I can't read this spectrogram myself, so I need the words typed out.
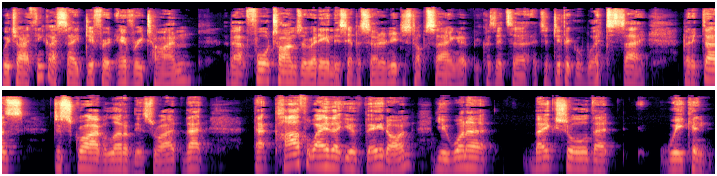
which I think I say different every time, about four times already in this episode. I need to stop saying it because it's a it's a difficult word to say, but it does describe a lot of this, right? That that pathway that you've been on, you want to make sure that we can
